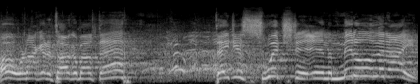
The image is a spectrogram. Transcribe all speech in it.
oh, we're not going to talk about that. They just switched it in the middle of the night.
